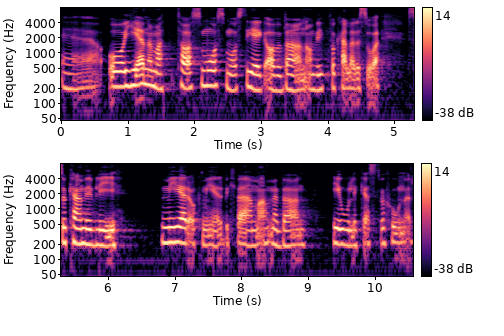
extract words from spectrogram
Eh, och genom att ta små, små steg av bön, om vi får kalla det så, så kan vi bli mer och mer bekväma med bön i olika situationer.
